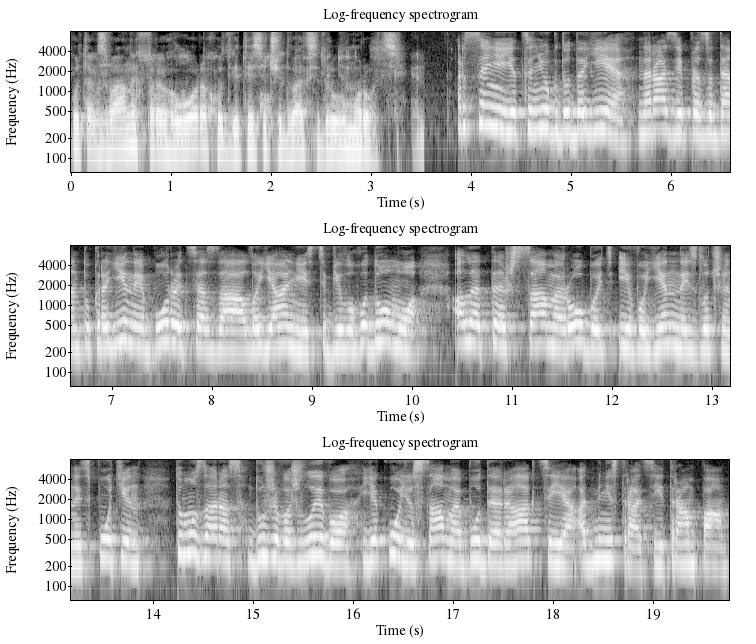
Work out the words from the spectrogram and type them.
у так званих переговорах у 2022 році. Арсеній Яценюк додає, наразі президент України бореться за лояльність Білого Дому, але те ж саме робить і воєнний злочинець Путін. Тому зараз дуже важливо, якою саме буде реакція адміністрації Трампа.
